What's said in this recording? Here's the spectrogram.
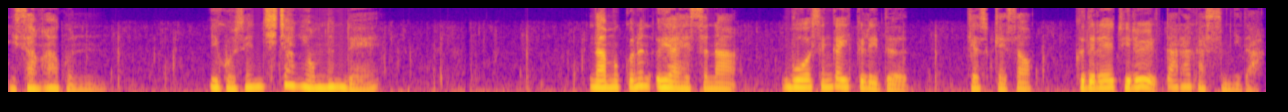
이상하군. 이곳엔 시장이 없는데. 나무꾼은 의아했으나 무엇인가 이끌리듯 계속해서 그들의 뒤를 따라갔습니다.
